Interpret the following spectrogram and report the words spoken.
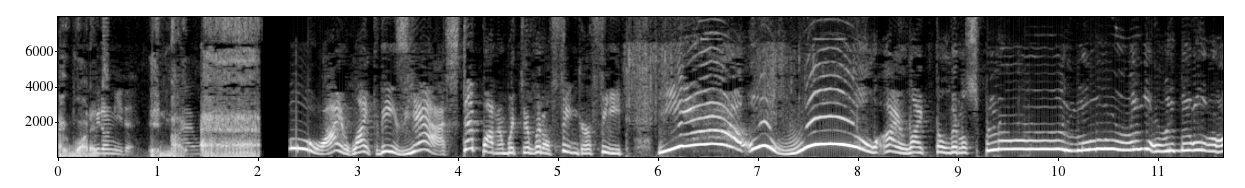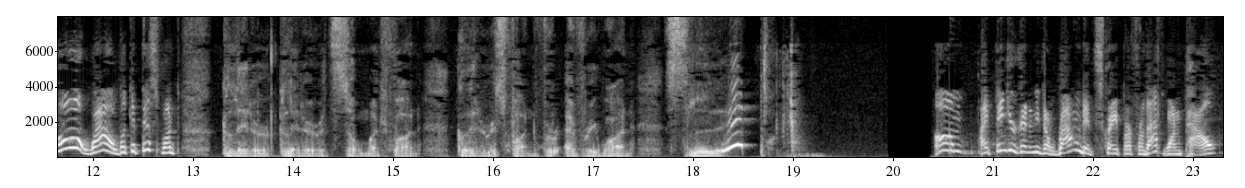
I want it. We don't need it. in my ass. Ooh, I like these. Yeah, step on them with your little finger feet. Yeah. Ooh, woo! I like the little sploon. Oh, wow! Look at this one. Glitter, glitter, it's so much fun. Glitter is fun for everyone. Slip. Um, I think you're gonna need a rounded scraper for that one, pal.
